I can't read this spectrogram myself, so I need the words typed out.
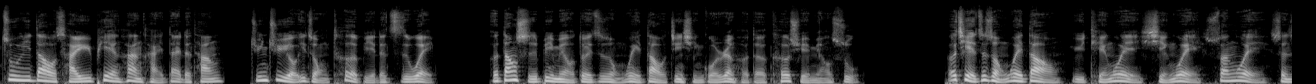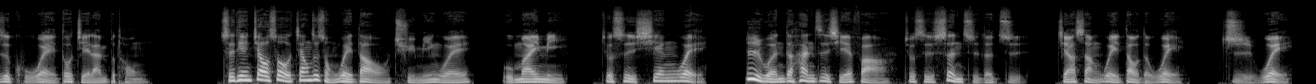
注意到柴鱼片和海带的汤。均具有一种特别的滋味，而当时并没有对这种味道进行过任何的科学描述，而且这种味道与甜味、咸味、酸味甚至苦味都截然不同。池田教授将这种味道取名为“五麦米”，就是鲜味。日文的汉字写法就是“圣旨”的“旨”加上味道的“味”，旨味。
